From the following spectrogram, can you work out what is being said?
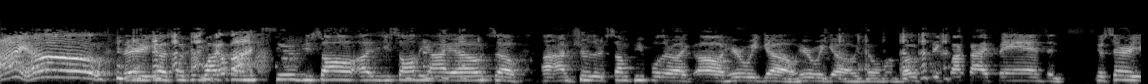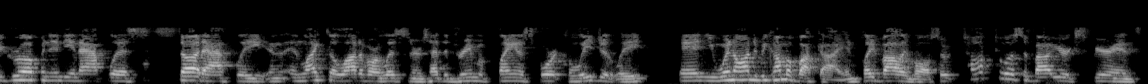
IO. There you go. So if you watched on YouTube, you saw uh, you saw the IO. So uh, I'm sure there's some people that are like, oh, here we go, here we go. You know, we're both big Buckeye fans, and you know, Sarah, you grew up in Indianapolis, stud athlete, and, and like a lot of our listeners, had the dream of playing a sport collegiately, and you went on to become a Buckeye and played volleyball. So talk to us about your experience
